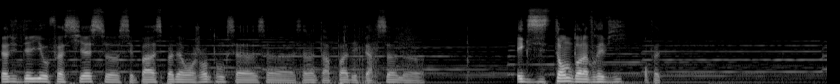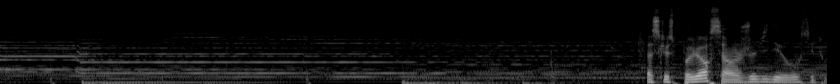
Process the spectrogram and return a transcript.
Faire du délit au faciès, euh, c'est pas, pas dérangeant tant que ça, ça, ça n'atteint pas des personnes euh, existantes dans la vraie vie, en fait. Parce que spoiler, c'est un jeu vidéo, c'est tout.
